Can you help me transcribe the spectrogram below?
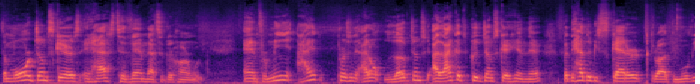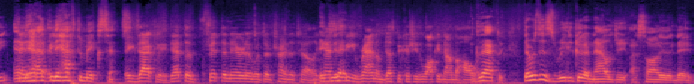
The more jump scares it has to them, that's a good horror movie. And for me, I personally I don't love jump scare. I like a good jump scare here and there, but they have to be scattered throughout the movie, and, And they, have be- they have to make sense. Exactly. They have to fit the narrative what they're trying to tell. It can't just be random just because she's walking down the hallway. Exactly. There was this really good analogy I saw the other day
